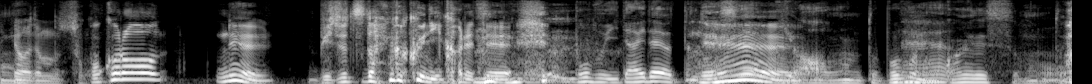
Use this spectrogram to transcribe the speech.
うん。いや、でもそこからね、美術大学に行かれて、ね ボブ偉大だよって話だよえ。いや。本当ボブのおかげです、本当に。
